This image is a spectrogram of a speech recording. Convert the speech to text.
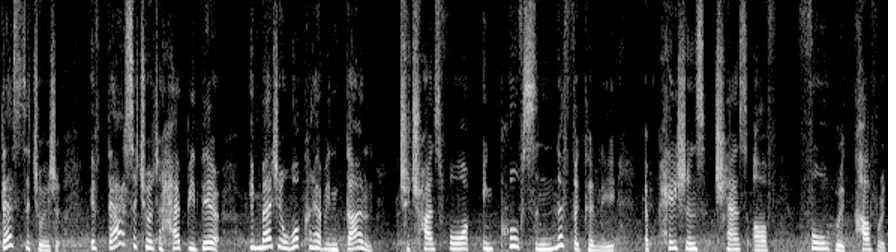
death situation. If that situation had been there, imagine what could have been done to transform, improve significantly a patient's chance of full recovery.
